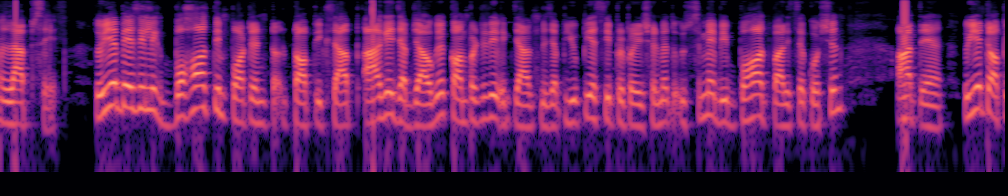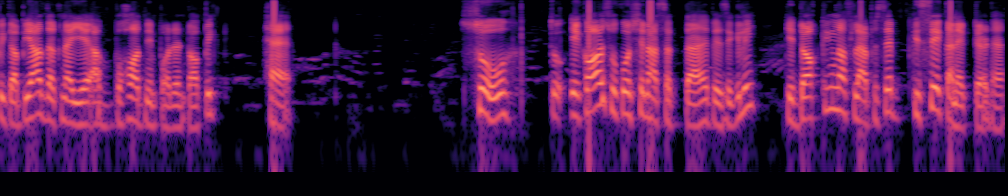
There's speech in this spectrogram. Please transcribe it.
lapse से। तो ये बेसिकली बहुत इंपॉर्टेंट टॉपिक्स है आप आगे जब जाओगे कॉम्पिटेटिव एग्ज़ाम्स में जब यूपीएससी प्रिपरेशन में तो उसमें भी बहुत बार से क्वेश्चन आते हैं। तो ये टॉपिक आप याद रखना ये अब बहुत इंपॉर्टेंट टॉपिक है। सो so, तो एक और सो क्वेश्चन आ सकता है बेसिकली कि डॉक्टरिंग ऑफ़ लैप से किससे कनेक्टेड है?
